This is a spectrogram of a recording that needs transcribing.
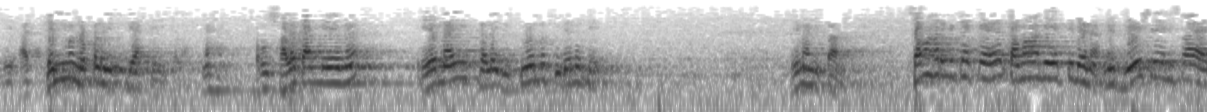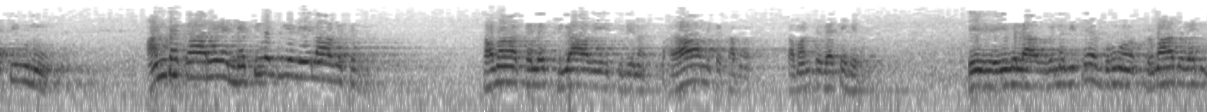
ඒ අත්‍යන්ම නොකල යුතු දෙයක් කියලා නැහැ. ඔහු සලකන්නේම එයමයි කළ යුතුවම තිබෙන දේ. එහෙම හිතන්නේ. සමහර විටක තමාගේ තිබෙන මේ ද්වේෂය නිසා ඇති වුණු අන්ධකාරය නැතිව ගිය වේලාවකදී තමා කළ ක්‍රියාවේ තිබෙන භයානකකම තමන්ට වැටහෙන. ඒ ඒ වෙලාව වෙන විට බොහොම ප්‍රමාද වැඩි.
